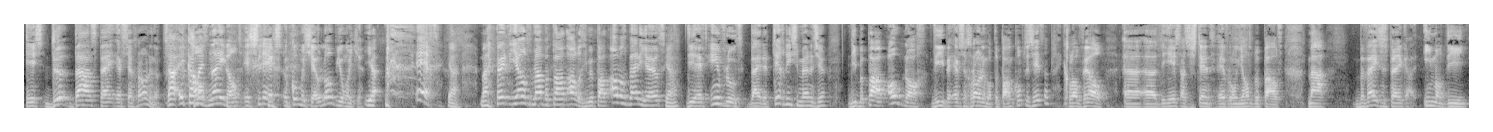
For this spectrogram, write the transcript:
is de baas bij FC Groningen. Nou, ik kan Hans Nederland is slechts een commercieel loopjongetje. Ja. Echt. ja. Maar Peter Jeltsma bepaalt alles. Die bepaalt alles bij de jeugd. Ja. Die heeft invloed bij de technische manager. Die bepaalt ook nog wie bij FC Groningen op de bank komt te zitten. Ik geloof wel, eh, eh, de eerste assistent heeft Ron Jans bepaald. Maar bij wijze van spreken, iemand die...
